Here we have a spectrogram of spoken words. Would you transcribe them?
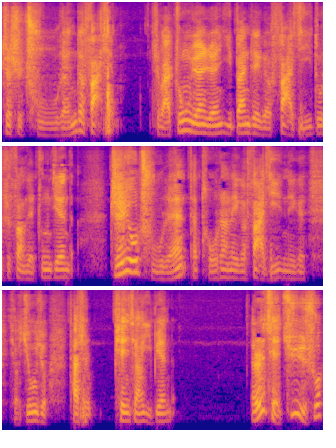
这是楚人的发型，是吧？中原人一般这个发髻都是放在中间的，只有楚人他头上那个发髻那个小揪揪，他是偏向一边的。而且据说，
